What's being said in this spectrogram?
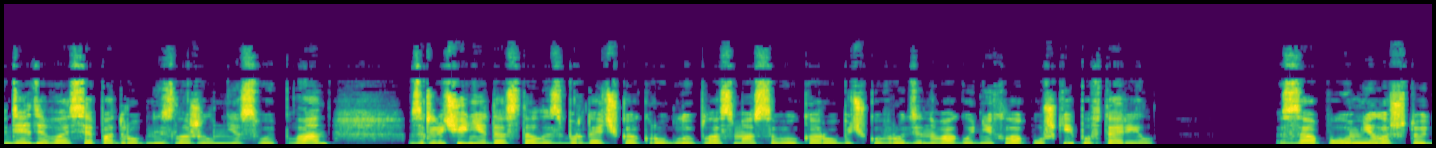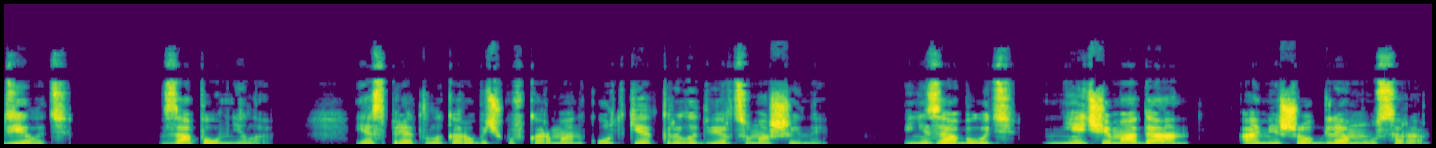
Дядя Вася подробно изложил мне свой план, в заключение достал из бардачка круглую пластмассовую коробочку вроде новогодней хлопушки и повторил. «Запомнила, что делать?» «Запомнила». Я спрятала коробочку в карман куртки и открыла дверцу машины. «И не забудь, не чемодан, а мешок для мусора».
